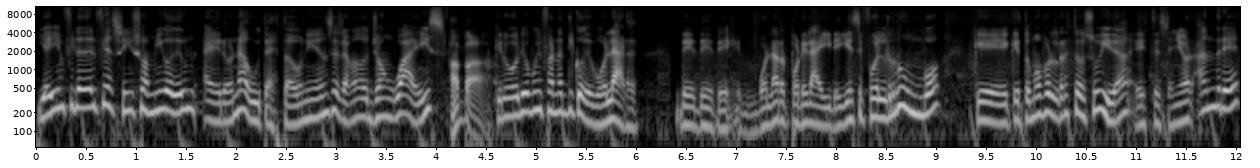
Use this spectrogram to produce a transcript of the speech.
Y ahí en Filadelfia se hizo amigo de un aeronauta estadounidense llamado John Wise, Apa. que lo volvió muy fanático de volar. De, de- volar por el aire. Y ese fue el rumbo que, que tomó por el resto de su vida este señor André,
